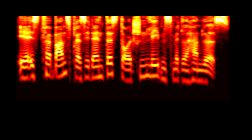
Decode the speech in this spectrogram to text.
Er ist Verbandspräsident des deutschen Lebensmittelhandels.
